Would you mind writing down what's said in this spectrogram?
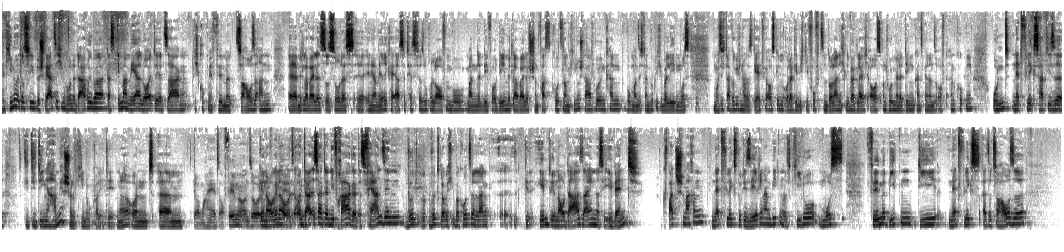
Die Kinoindustrie beschwert sich im Grunde darüber, dass immer mehr Leute jetzt sagen, ich gucke mir Filme zu Hause an. Äh, mittlerweile ist es so, dass äh, in Amerika erste Testversuche laufen, wo man eine DVD mittlerweile schon fast kurz nach dem Kinostart holen kann, wo man sich dann wirklich überlegen muss, muss ich da wirklich noch das Geld für ausgeben oder gebe ich die 15 Dollar nicht lieber gleich aus und hole mir das Ding und kann es mir dann so oft angucken. Und Netflix hat diese, die, die Dinge haben ja schon Kinoqualität. Ne? Und ähm, Ja, machen ja jetzt auch Filme und so. Genau, genau. Und, und da ist halt dann die Frage, das Fernsehen wird, wird glaube ich, über kurz oder lang äh, eben genau da sein, dass sie Event Quatsch machen. Netflix wird die Serien anbieten und das Kino muss Filme bieten, die Netflix also zu Hause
